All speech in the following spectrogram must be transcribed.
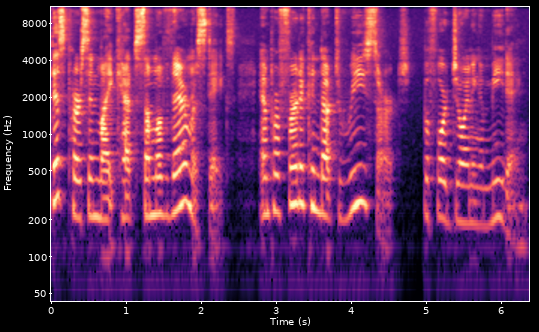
This person might catch some of their mistakes and prefer to conduct research before joining a meeting.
